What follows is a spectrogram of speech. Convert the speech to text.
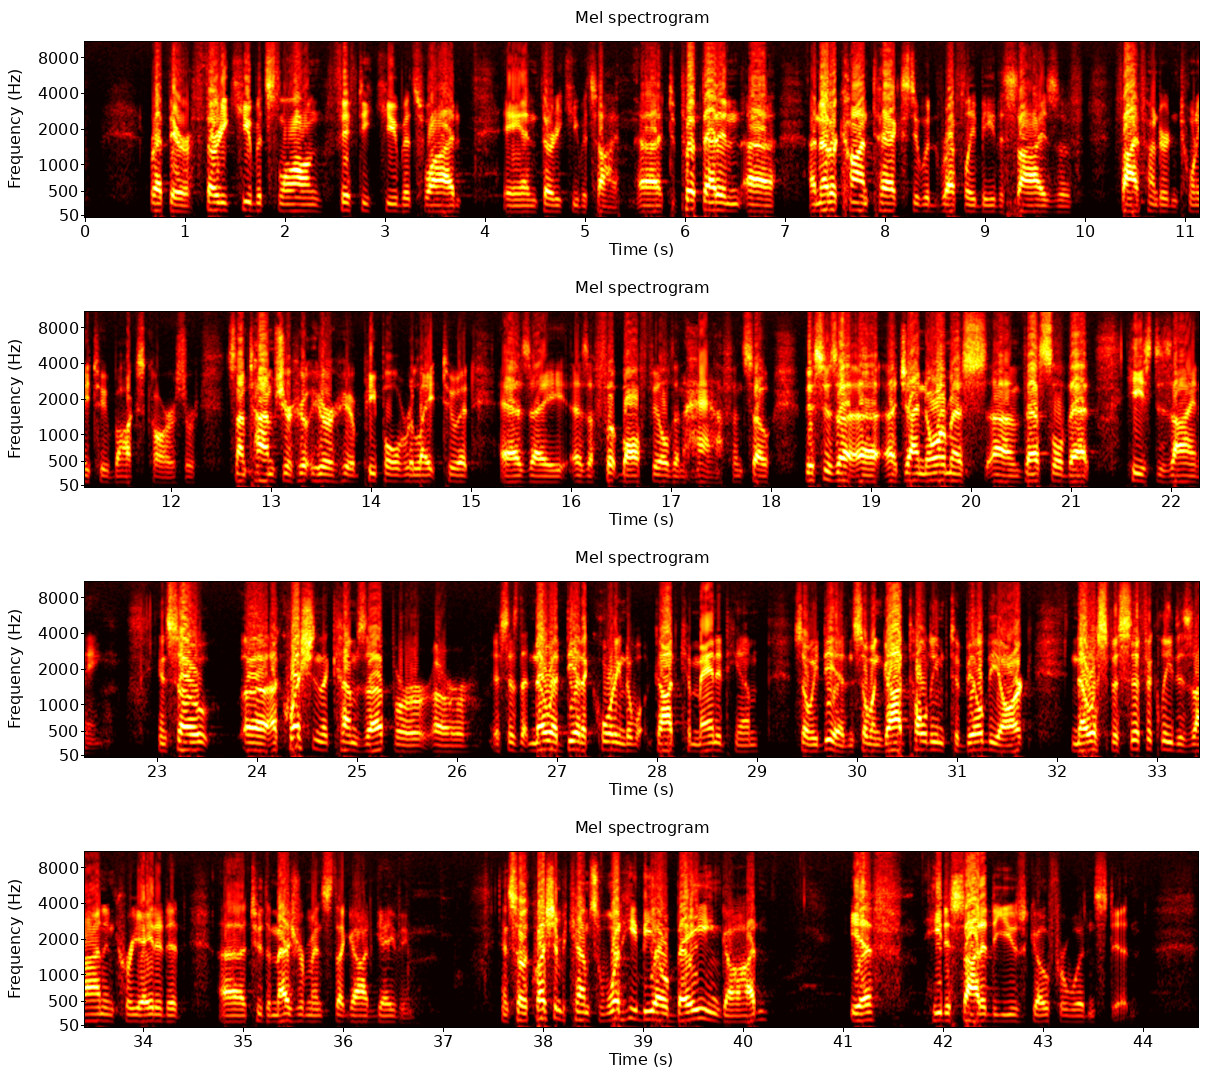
right there 30 cubits long, 50 cubits wide, and 30 cubits high. Uh, to put that in uh, another context, it would roughly be the size of 522 boxcars, or sometimes you hear, people relate to it as a as a football field and a half. And so this is a, a, a ginormous um, vessel that he's designing. And so uh, a question that comes up, or, or it says that Noah did according to what God commanded him, so he did. And so when God told him to build the ark, Noah specifically designed and created it uh, to the measurements that God gave him. And so the question becomes would he be obeying God if he decided to use gopher wood instead?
